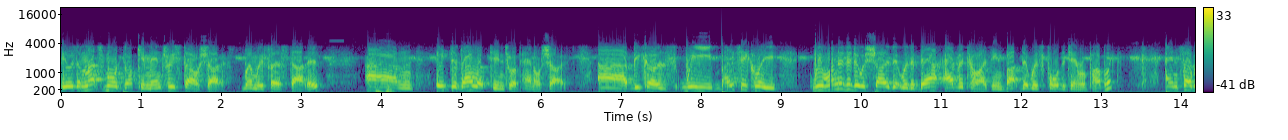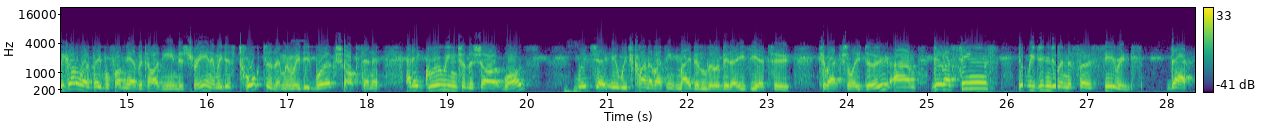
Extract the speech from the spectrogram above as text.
it was a much more documentary style show when we first started. Um, it developed into a panel show uh, because we basically we wanted to do a show that was about advertising, but that was for the general public. And so we got a lot of people from the advertising industry, and then we just talked to them, and we did workshops, and it and it grew into the show it was. Which, uh, which kind of I think made it a little bit easier to to actually do. Um, there are things that we didn't do in the first series that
